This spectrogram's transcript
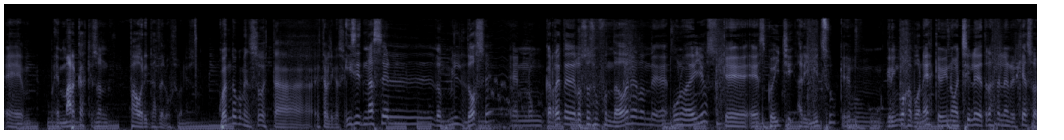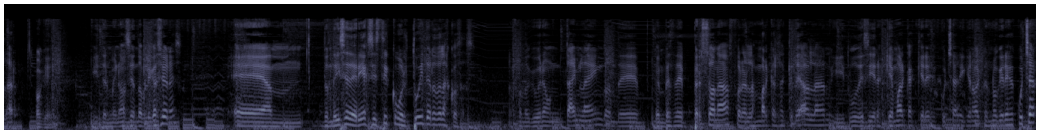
eh, en marcas que son favoritas de los usuarios. ¿Cuándo comenzó esta, esta aplicación? Easy nace el 2012 en un carrete de los socios fundadores, donde uno de ellos, que es Koichi Arimitsu, que es un gringo japonés que vino a Chile detrás de la energía solar Ok. y terminó haciendo aplicaciones, eh, donde dice debería existir como el Twitter de las cosas. Fondo que hubiera un timeline donde en vez de personas fueran las marcas las que te hablan y tú decidieras qué marcas quieres escuchar y qué marcas no quieres escuchar.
